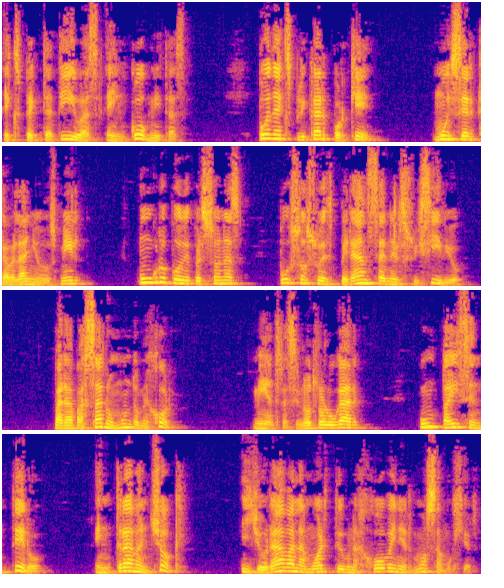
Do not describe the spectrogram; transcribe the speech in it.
expectativas e incógnitas, pueda explicar por qué, muy cerca del año 2000, un grupo de personas puso su esperanza en el suicidio para pasar un mundo mejor, mientras en otro lugar un país entero entraba en shock y lloraba la muerte de una joven y hermosa mujer.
